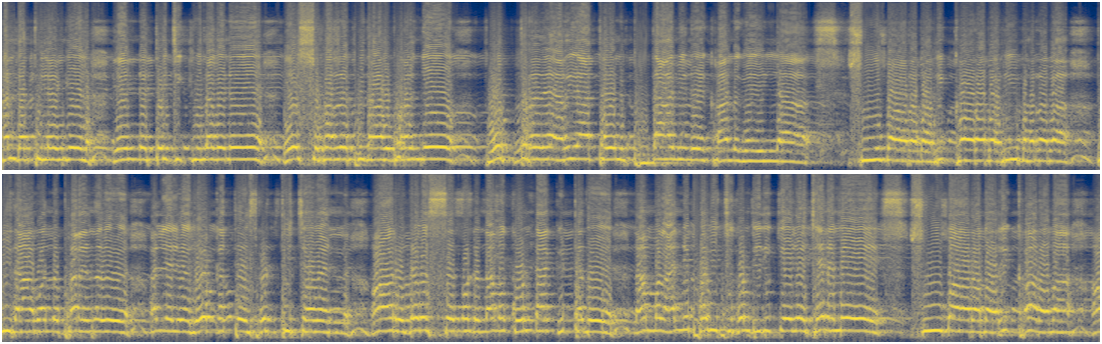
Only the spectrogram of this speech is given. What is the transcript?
കണ്ടെത്തില്ലെങ്കിൽ എന്നെ ത്യജിക്കുന്നവനെ യേശു പറഞ്ഞ പിതാവ് പറഞ്ഞു പുത്രനെ അറിയാത്തവൻ പിതാവിനെ കാണുകയില്ല. പിതാവ് എന്ന് പറയുന്നത് അല്ലെങ്കിൽ ലോകത്തെ സൃഷ്ടിച്ചവൻ ആറ് ദിവസം ദിവസം കൊണ്ട് നമുക്ക് ഉണ്ടാക്കിട്ടത് നമ്മൾ അനുഭവിച്ചു കൊണ്ടിരിക്കയിലെ ജനമേ. സൂമാറവ റിഖറവ ആ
